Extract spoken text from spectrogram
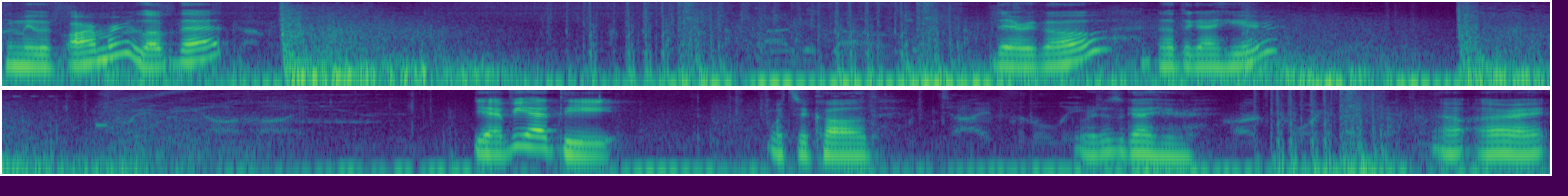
Teammate with armor, love that. There we go. Another guy here. Yeah, if you had the... What's it called? Where's this guy here? Oh, alright.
